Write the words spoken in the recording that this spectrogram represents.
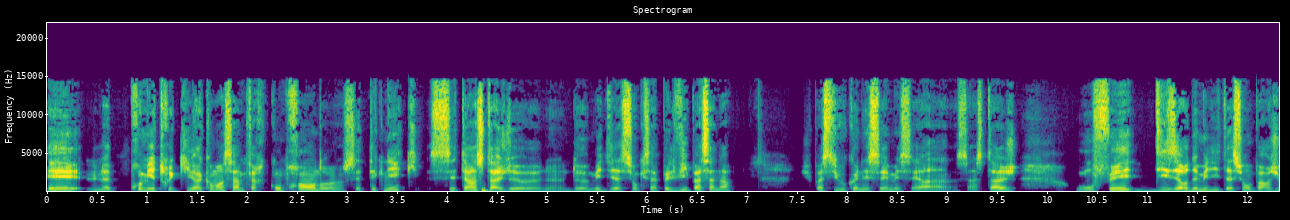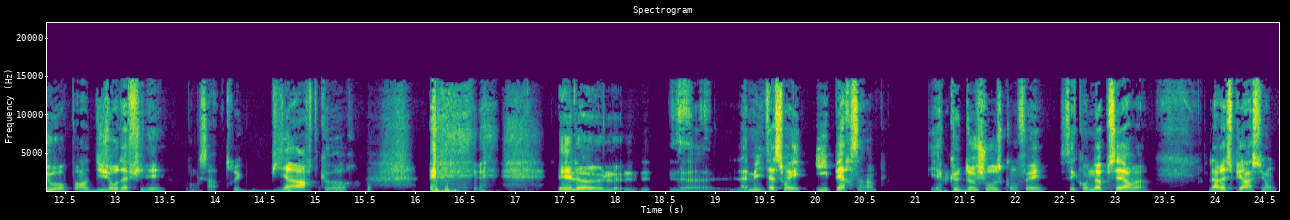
Et le premier truc qui a commencé à me faire comprendre cette technique, c'était un stage de, méditation qui s'appelle Vipassana. Je ne sais pas si vous connaissez, mais c'est un, stage où on fait 10 heures de méditation par jour pendant 10 jours d'affilée. Donc c'est un truc bien hardcore. Et la méditation est hyper simple. Il n'y a que deux choses qu'on fait. C'est qu'on observe la respiration,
